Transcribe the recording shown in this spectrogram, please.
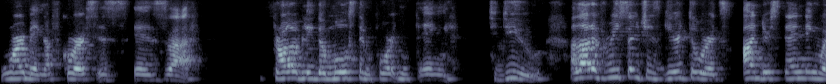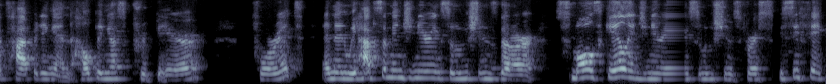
warming, of course, is is uh, probably the most important thing to do. A lot of research is geared towards understanding what's happening and helping us prepare for it. And then we have some engineering solutions that are small scale engineering solutions for specific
